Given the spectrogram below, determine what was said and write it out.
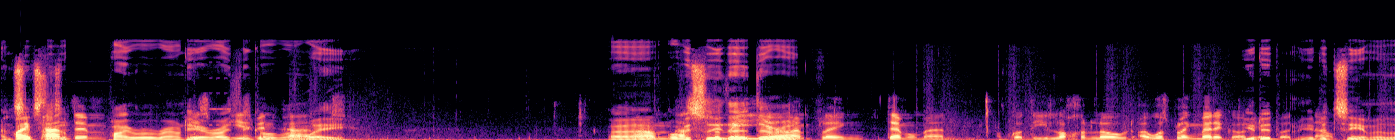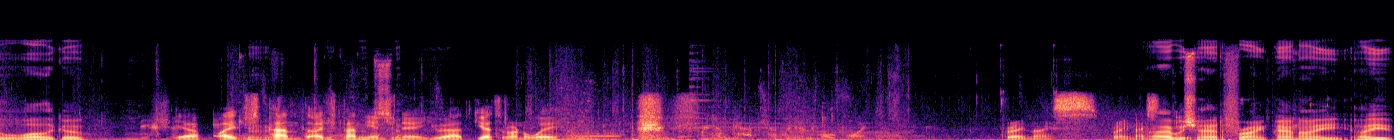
And I panned him. pyro around He's- here, I think I'll run panned. away. Uh, um, obviously, me, there yeah, are, I'm playing Demo Man. I've got the Loch-n-Load. I was playing medic earlier, you did but you did see him a little while ago. Yeah, I just Yeah, panned. I just panned the that's, uh, engineer. You had you had to run away. Very nice. Very nice. I indeed. wish I had a frying pan. I I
